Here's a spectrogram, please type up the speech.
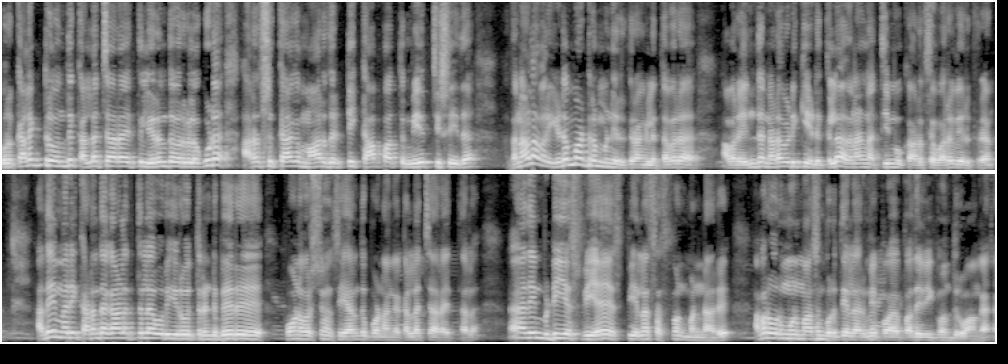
ஒரு கலெக்டர் வந்து கள்ளச்சாராயத்தில் இருந்தவர்களை கூட அரசுக்காக மாறுதட்டி காப்பாற்ற முயற்சி செய்த அதனால அவர் இடமாற்றம் பண்ணியிருக்கிறாங்களே தவிர அவர் எந்த நடவடிக்கையும் எடுக்கல. அதனால நான் திமுக அரசை வரவேற்கிறேன். அதே மாதிரி கடந்த காலத்தில் ஒரு இருபத்தி ரெண்டு பேர் போன வருஷம் இறந்து போனாங்க கள்ளச்சாராயத்தால். அதே டிஎஸ்பியை எஸ்பி எல்லாம் சஸ்பெண்ட் பண்ணார். அப்புறம் ஒரு மூணு மாதம் பொறுத்து எல்லாருமே ப- பதவிக்கு வந்துருவாங்க.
